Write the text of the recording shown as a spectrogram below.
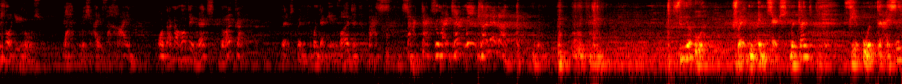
die Schottigos. Lad mich einfach rein. Und dann noch auf den letzten Drücker. Selbst wenn ich runtergehen wollte, was sagt dazu mein Terminkalender? 4 Uhr. Schwelgen in Selbstmitleid. 4 Uhr 30.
